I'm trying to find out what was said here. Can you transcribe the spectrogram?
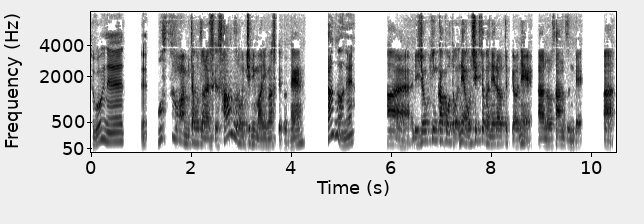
すごいね。ボスンは見たことないですけど、サンズのうちにもありますけどね。3寸はね、はい。梨状筋加工とかね、お尻とか狙うときはね、あの、サンズンで、まあ、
